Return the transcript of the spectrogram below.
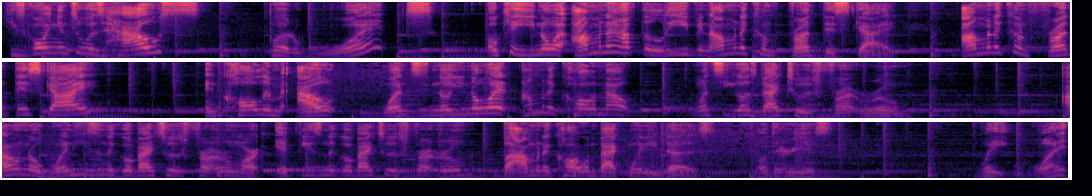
He's going into his house. But what? Okay, you know what? I'm gonna have to leave and I'm gonna confront this guy. I'm gonna confront this guy and call him out once. No, you know what? I'm gonna call him out once he goes back to his front room. I don't know when he's gonna go back to his front room or if he's gonna go back to his front room, but I'm gonna call him back when he does. Oh, there he is. Wait, what?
